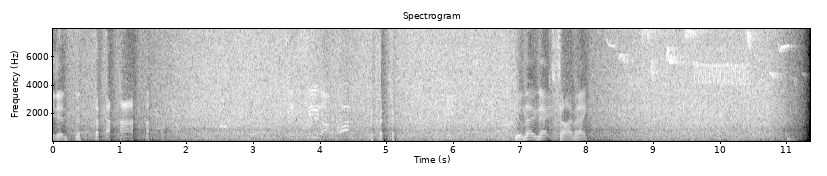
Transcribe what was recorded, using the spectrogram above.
Aidan. Didn't see that one. You'll know next time, eh?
